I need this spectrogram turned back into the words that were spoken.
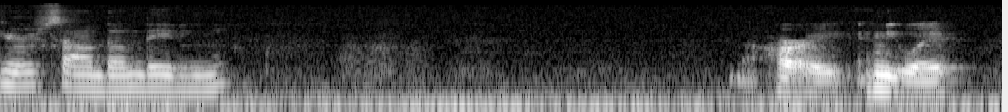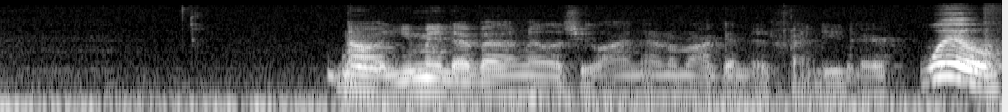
you sound dumb dating me. All right. Anyway. No, you made that bad. I'm gonna let you lie, and I'm not gonna defend you there. Will.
